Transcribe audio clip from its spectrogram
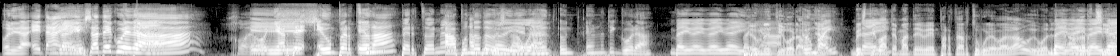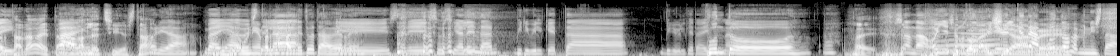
Hori da, eta Bai. esatekue da... Jo, Eh, arte, eun pertsona Eun pertsona apuntatu. Bueno, eun- eunetik gora. Bai, bai, bai, bai. Eunetik gora, baina bai. beste Bai. bat emate parte hartu gure badau, igual Bai, bai, bai, bai. bertara eta Bai. galdetzi, ezta? Hori da. Bai, Hori da, da, gune bertan bestela, galdetu eta berre. eh, biribilketa biribilketa Punto... Ah, Bai. Esan da, oin esan eh. punto feminista.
